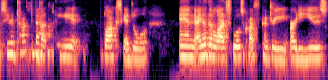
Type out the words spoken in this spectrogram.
So you had talked about the block schedule, and I know that a lot of schools across the country already used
